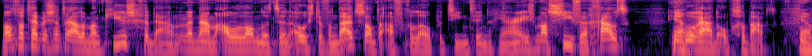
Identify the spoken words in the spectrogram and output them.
Want wat hebben centrale bankiers gedaan, met name alle landen ten oosten van Duitsland de afgelopen 10, 20 jaar, is massieve goudvoorraden ja. opgebouwd. Ja.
